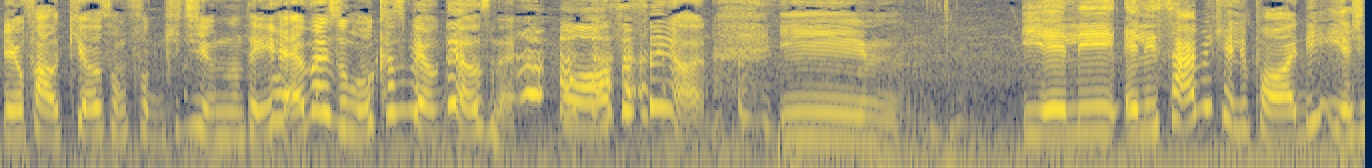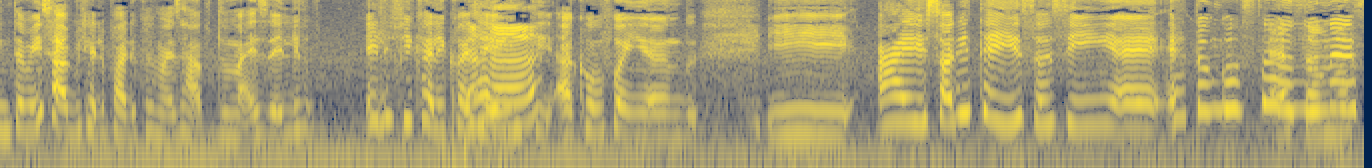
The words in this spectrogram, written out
Eu falo que eu sou um foguetinho, não tem ré, mas o Lucas, meu Deus, né? Nossa Senhora. E, e ele, ele sabe que ele pode, e a gente também sabe que ele pode correr mais rápido, mas ele, ele fica ali com a Aham. gente, acompanhando. E, ai, só de ter isso, assim, é, é tão gostoso, É tão né? gostoso.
